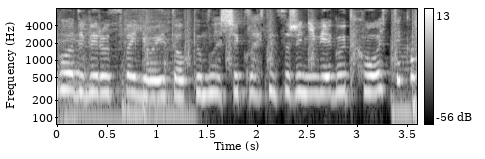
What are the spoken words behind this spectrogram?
Годы берут свое, и толпы младшеклассниц уже не бегают хвостиком.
